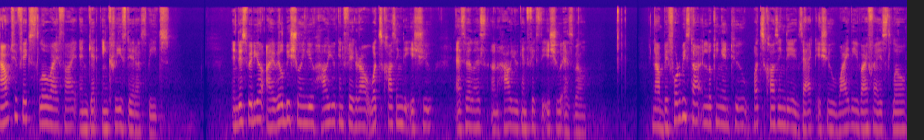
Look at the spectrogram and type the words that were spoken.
how to fix slow Wi-Fi and get increased data speeds. In this video, I will be showing you how you can figure out what's causing the issue as well as on how you can fix the issue as well. Now before we start looking into what's causing the exact issue, why the Wi-Fi is slow,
